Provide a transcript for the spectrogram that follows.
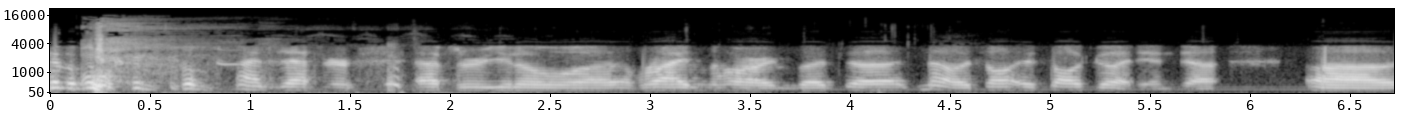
in the morning sometimes after after you know uh, riding hard. But uh, no, it's all it's all good. And uh, uh,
